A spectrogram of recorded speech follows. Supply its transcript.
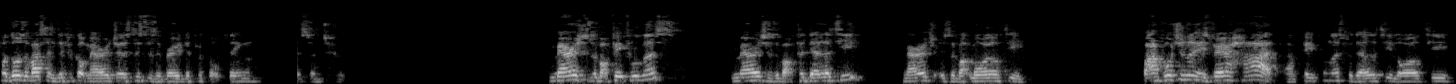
for those of us in difficult marriages, this is a very difficult thing to listen to. Marriage is about faithfulness. Marriage is about fidelity. Marriage is about loyalty. But unfortunately, it's very hard. Uh, faithfulness, fidelity, loyalty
